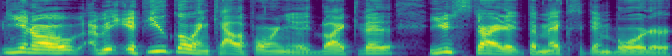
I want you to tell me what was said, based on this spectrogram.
you know, I mean, if you go in California, like the, you start at the Mexican border,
